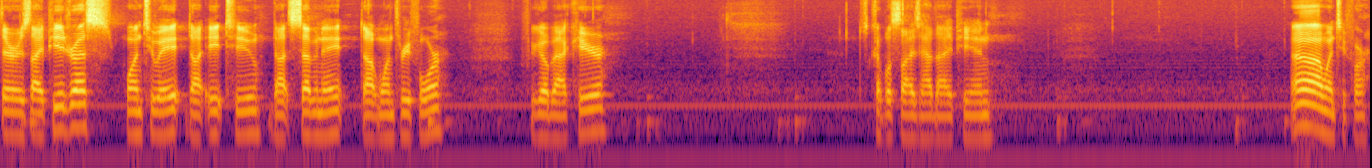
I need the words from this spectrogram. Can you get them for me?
There is IP address 128.82.78.134. If we go back here, just a couple slides that had the IP in. Oh, I went too far.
